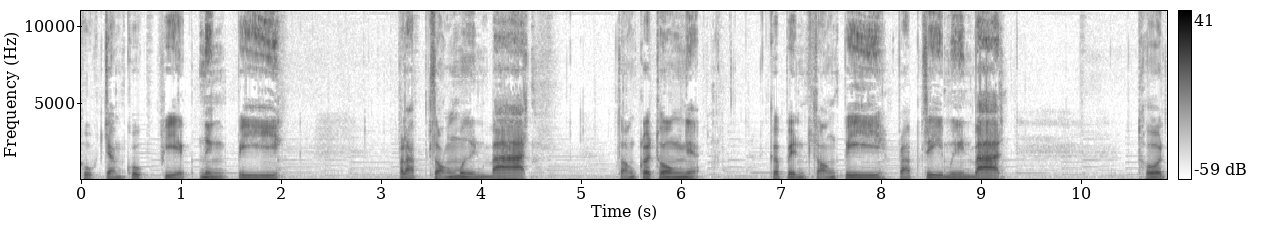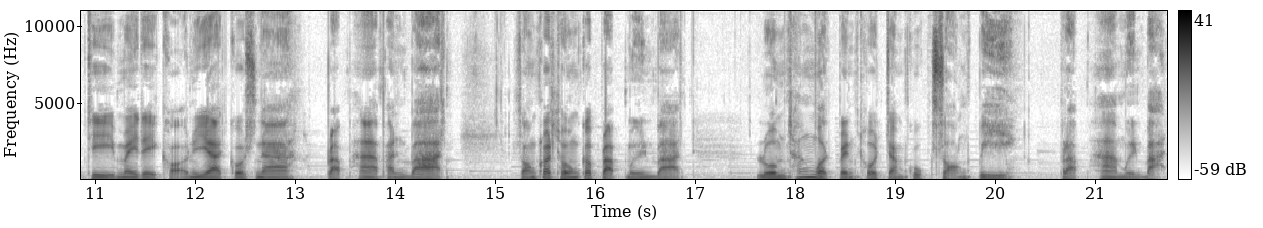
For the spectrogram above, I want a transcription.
ถูกจำคุกเพียง 1 ปี ปรับ 20,000 บาท 2 กระทงเนี่ยก็เป็น 2 ปีปรับ 40,000 บาท โทษที่ไม่ได้ขออนุญาตโฆษณาปรับ 5,000 บาท 2 กระทงก็ปรับหมื่นบาท รวมทั้งหมดเป็นโทษจำคุก 2 ปี ปรับ 50,000 บาท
